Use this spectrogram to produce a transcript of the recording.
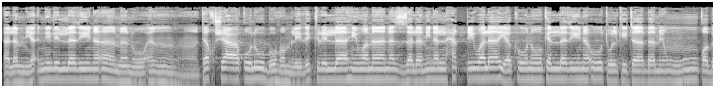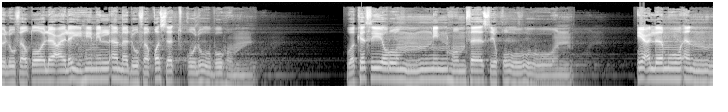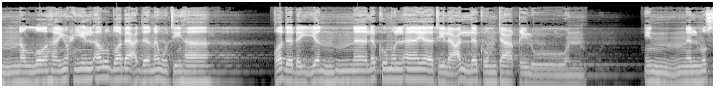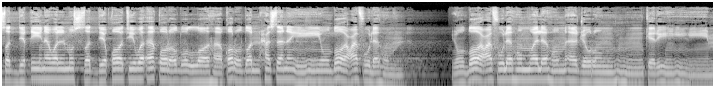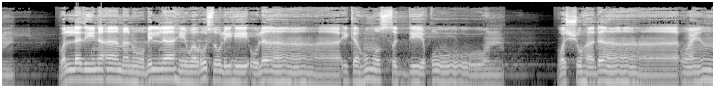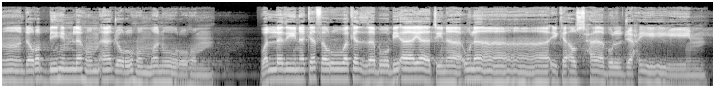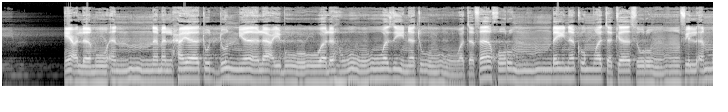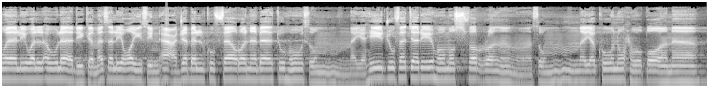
ألم يأن للذين آمنوا أن تخشع قلوبهم لذكر الله وما نزل من الحق ولا يكونوا كالذين أوتوا الكتاب من قبل فطال عليهم الأمد فقست قلوبهم. وكثير منهم فاسقون. اعلموا أن الله يحيي الأرض بعد موتها. قد بينا لكم الآيات لعلكم تعقلون. إن المصدقين والمصدقات وأقرضوا الله قرضا حسنا يضاعف لهم. يضاعف لهم ولهم أجر كريم. والذين آمنوا بالله ورسله أولئك هم الصديقون. والشهداء عند ربهم لهم أجرهم ونورهم. والذين كفروا وكذبوا بآياتنا أولئك أصحاب الجحيم. اعلموا أنما الحياة الدنيا لعب ولهو وزينة وتفاخر بينكم وتكاثر في الأموال والأولاد كمثل غيث أعجب الكفار نباته ثم يهيج فتريه مصفرا ثم يكون حطاما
